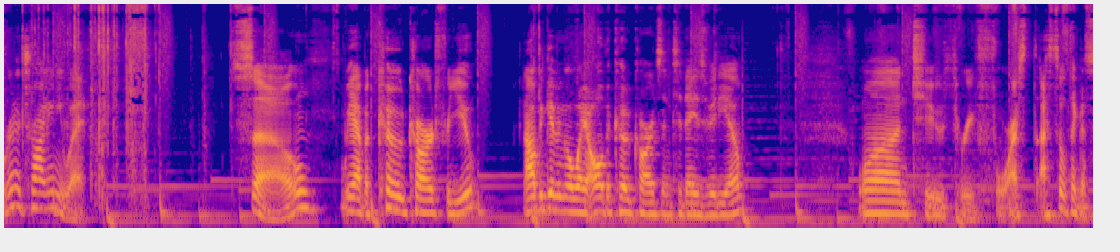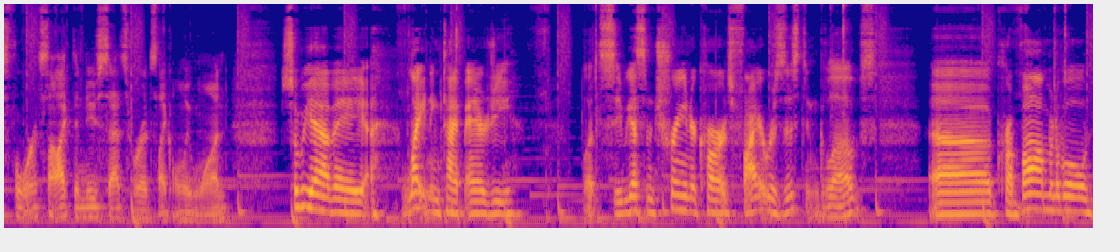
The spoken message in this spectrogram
we're to try anyway. So, we have a code card for you. I'll be giving away all the code cards in today's video. One, two, three, four. I, st I still think it's four. It's not like the new sets where it's like only one. So we have a lightning type energy. Let's see. We got some trainer cards, fire resistant gloves, uh, Crabominable,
